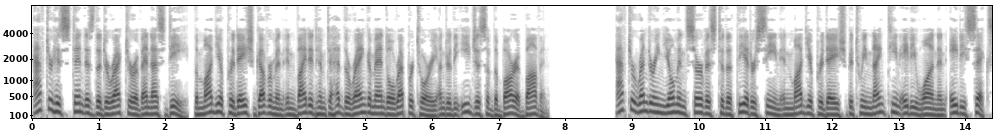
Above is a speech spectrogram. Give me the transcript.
After his stint as the director of NSD, the Madhya Pradesh government invited him to head the Rangamandal repertory under the aegis of the Bharat Bhavan. After rendering yeoman service to the theatre scene in Madhya Pradesh between 1981 and 86,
